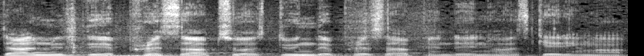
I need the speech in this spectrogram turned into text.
done with the press ups, he was doing the press up and then he was getting up.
